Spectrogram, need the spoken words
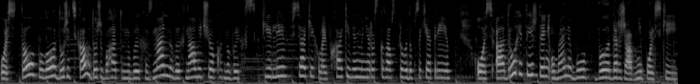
Ось то було дуже цікаво, дуже багато нових знань, нових навичок, нових скілів, всяких лайфхаків він мені розказав з приводу психіатрії. Ось, а другий тиждень у мене був в державній польській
